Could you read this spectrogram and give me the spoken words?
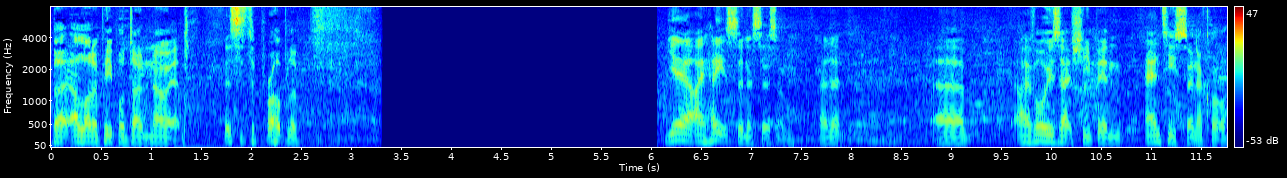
but a lot of people don't know it. This is the problem. Yeah, I hate cynicism, and it, uh, I've always actually been anti-cynical.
